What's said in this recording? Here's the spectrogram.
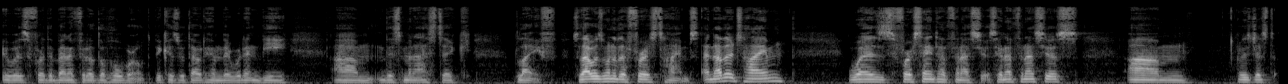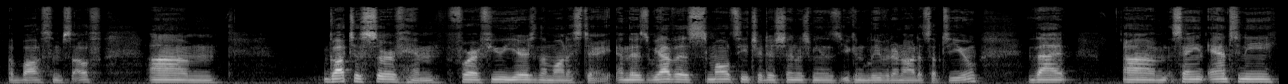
it was for the benefit of the whole world, because without him there wouldn't be um, this monastic life. So that was one of the first times. Another time was for St. Athanasius. St. Athanasius, um, was just a boss himself, um, got to serve him for a few years in the monastery. And there's we have a small C tradition, which means you can believe it or not, it's up to you, that um, Saint Anthony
